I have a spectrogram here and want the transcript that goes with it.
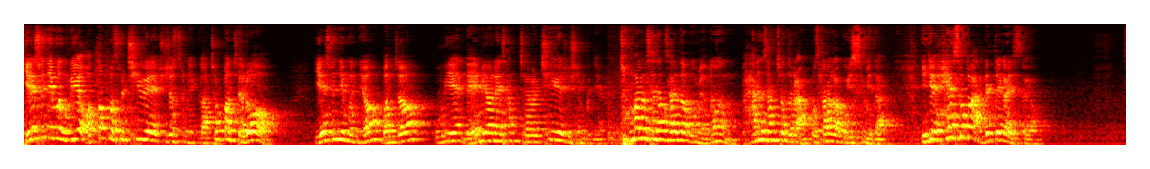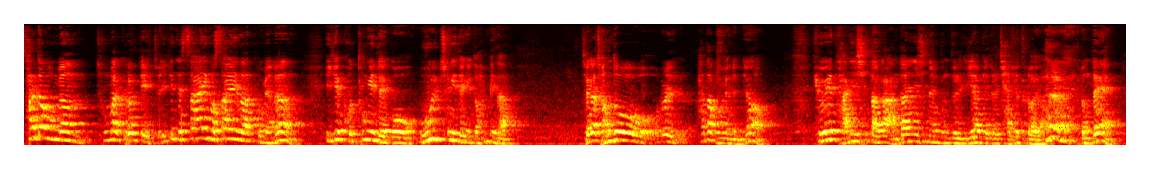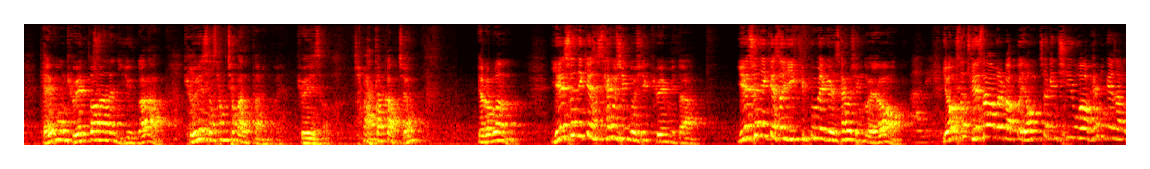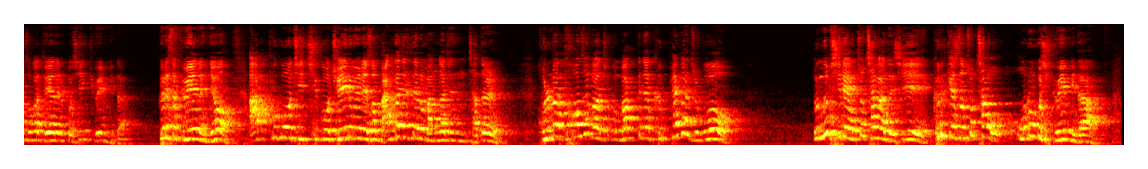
예수님은 우리의 어떤 것을 치유해 주셨습니까? 첫 번째로 예수님은요, 먼저 우리의 내면의 상처를 치유해 주신 분이에요. 정말로 세상 살다 보면은 많은 상처들을 안고 살아가고 있습니다. 이게 해소가 안 될 때가 있어요. 살다 보면 정말 그럴 때 있죠. 이게 이제 쌓이고 쌓이다 보면은 이게 고통이 되고 우울증이 되기도 합니다. 제가 전도를 하다 보면은요, 교회 다니시다가 안 다니시는 분들 이야기를 자주 들어요. 그런데 대부분 교회 떠나는 이유가 교회에서 상처받았다는 거예요. 교회에서. 참 안타깝죠? 여러분, 예수님께서 세우신 곳이 교회입니다. 예수님께서 이 기쁨의 교회를 세우신 거예요. 여기서 죄사함을 받고 영적인 치유와 회복의 장소가 되어야 될 것이 교회입니다. 그래서 교회는요, 아프고 지치고 죄로 인해서 망가질 대로 망가진 자들, 골마 터져가지고 막 그냥 급해가지고 응급실에 쫓아가듯이 그렇게 해서 쫓아오는 곳이 교회입니다.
